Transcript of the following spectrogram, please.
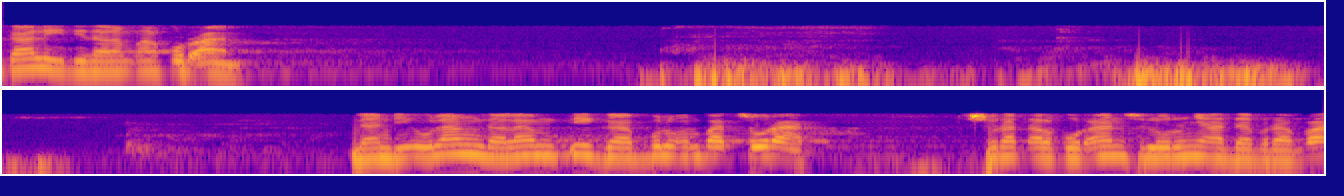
kali di dalam Al-Qur'an. dan diulang dalam 34 surat. Surat Al-Qur'an seluruhnya ada berapa?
